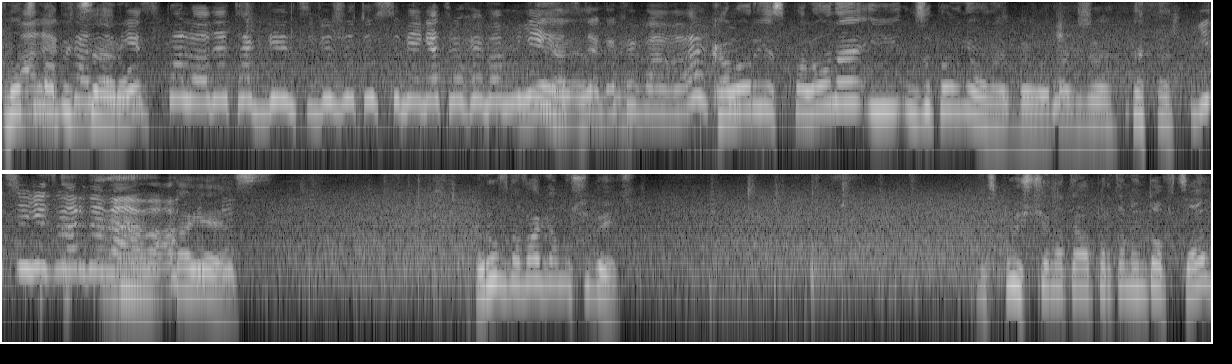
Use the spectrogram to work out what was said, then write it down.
W nocy Ale ma być zero. kalorie spalone, tak więc wyrzutów sumienia trochę mam mniej Nie, od tego kebaba. Kalorie spalone i uzupełnione były, także Nic się nie zmarnowało. tak jest. Równowaga musi być. Spójrzcie na te apartamentowce.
